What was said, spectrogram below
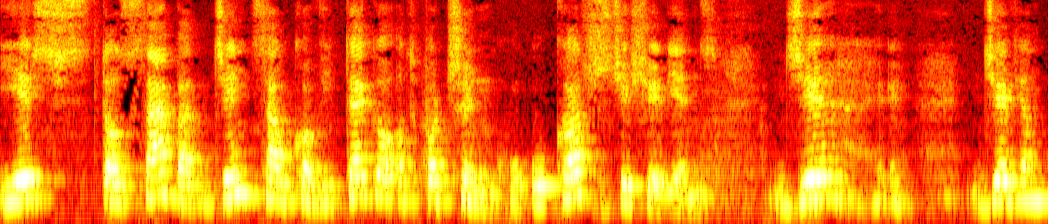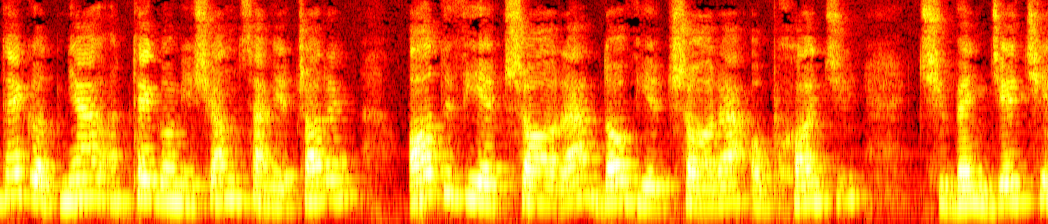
Jest to sabat, dzień całkowitego odpoczynku. Ukoszcie się więc dzie, dziewiątego dnia tego miesiąca wieczorem od wieczora do wieczora obchodzić będziecie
